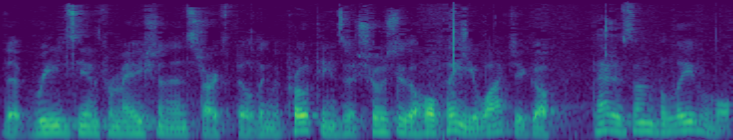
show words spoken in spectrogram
that reads the information and starts building the proteins. It shows you the whole thing. You watch it, you go, that is unbelievable.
